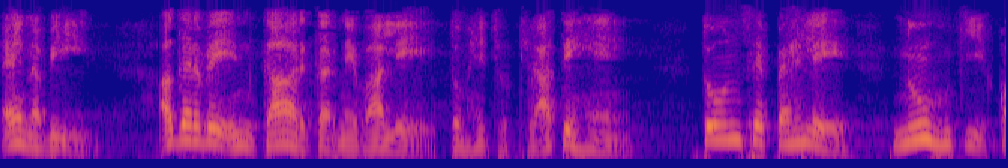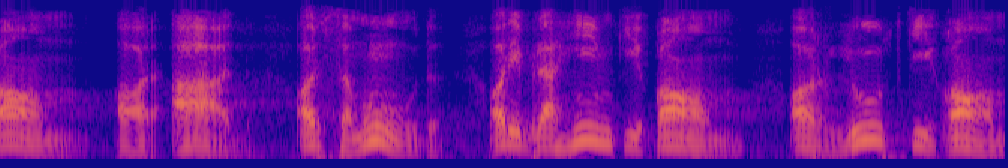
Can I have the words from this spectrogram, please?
ए नबी अगर वे इनकार करने वाले तुम्हें झुठलाते हैं तो उनसे पहले नूह की कौम और आद और समूद और इब्राहिम की कौम और लूत की कौम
